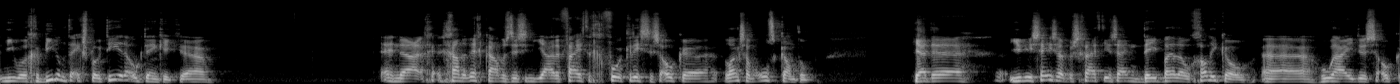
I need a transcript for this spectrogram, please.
nieuwe gebieden om te exploiteren ook, denk ik. Uh, en uh, gaandeweg kwamen ze dus in de jaren 50 voor Christus ook langzaam onze kant op. Ja, de, Julius Caesar beschrijft in zijn De Bello Gallico hoe hij dus ook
